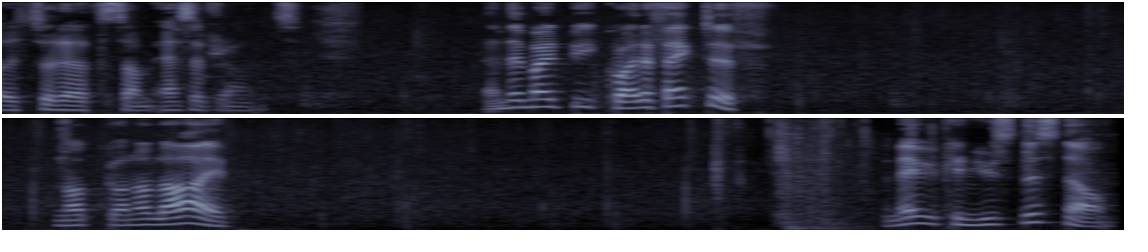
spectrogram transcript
But I still have some acid rounds. And they might be quite effective. Not gonna lie. And maybe we can use this now.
